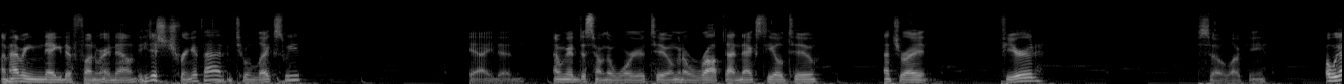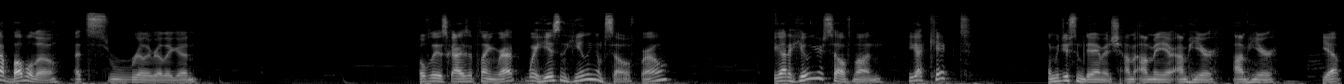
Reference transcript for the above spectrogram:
I'm having negative fun right now. Did he just trinket that into a leg sweep? Yeah, he did. I'm to disarm the warrior too. I'm to rop that next heal too. That's right. Feared. So lucky. Oh, we got bubble though. That's really, really good. Hopefully this guy's playing rep. Wait, he isn't healing himself, bro. You gotta heal yourself, man. He got kicked. Let me do some damage. I'm, I'm here. I'm here. I'm here. Yep.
